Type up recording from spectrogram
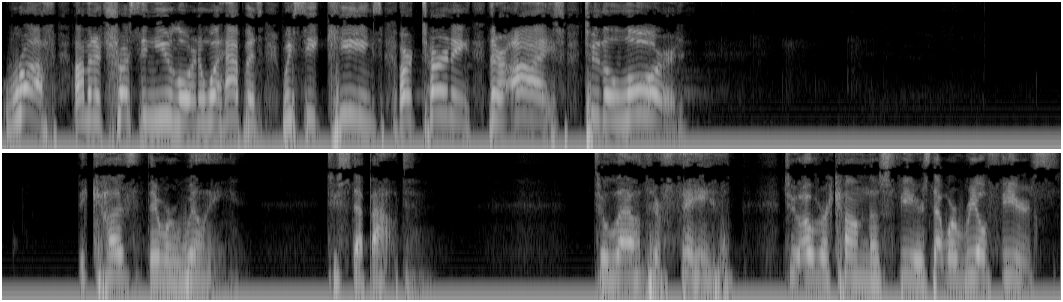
rough. I'm going to trust in you, Lord. And what happens? We see kings are turning their eyes to the Lord. because they were willing to step out, to allow their faith to overcome those fears that were real fears.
